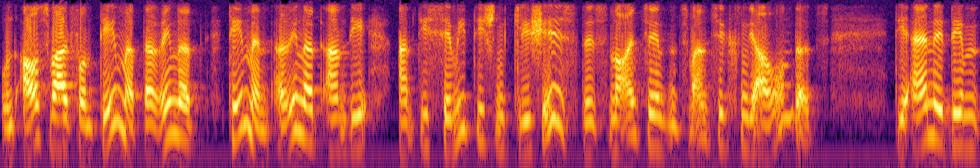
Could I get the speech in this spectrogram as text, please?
und Auswahl von Themen erinnert, Themen erinnert an die antisemitischen Klischees des 19. und 20. Jahrhunderts, die eine dem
